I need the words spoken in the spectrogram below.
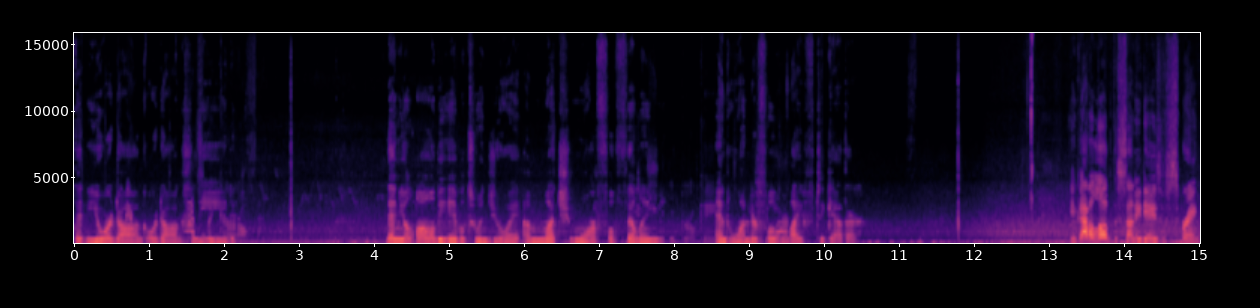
that your dog or dogs need, then you'll all be able to enjoy a much more fulfilling and wonderful life together. You gotta love the sunny days of spring.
